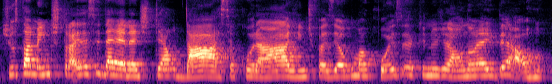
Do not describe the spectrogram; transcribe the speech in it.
Justamente traz essa ideia, né, de ter audácia, coragem, de fazer alguma coisa que no geral não é ideal.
